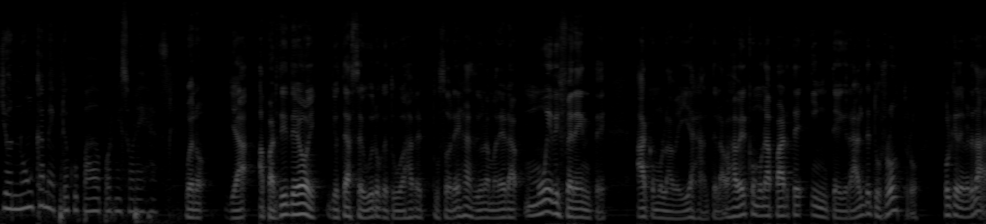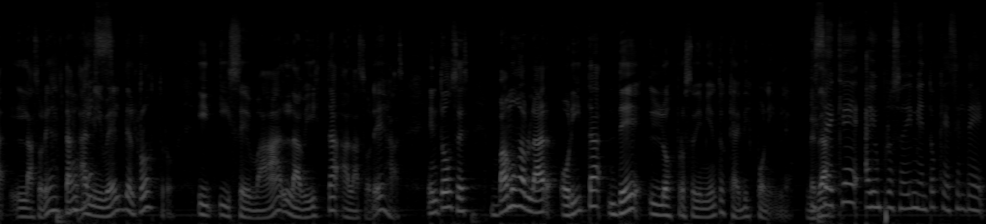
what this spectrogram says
yo nunca me he preocupado por mis orejas. Bueno, ya a partir de hoy, yo te aseguro que tú vas a ver tus orejas de una manera muy diferente a como la veías antes. La vas a ver como una parte integral de tu rostro. Porque de verdad, las orejas están ¿Lo al nivel del rostro y, y se va la vista a las orejas. Entonces, vamos a hablar ahorita de los procedimientos que hay disponibles, Y ¿verdad? sé que hay un procedimiento que es el de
